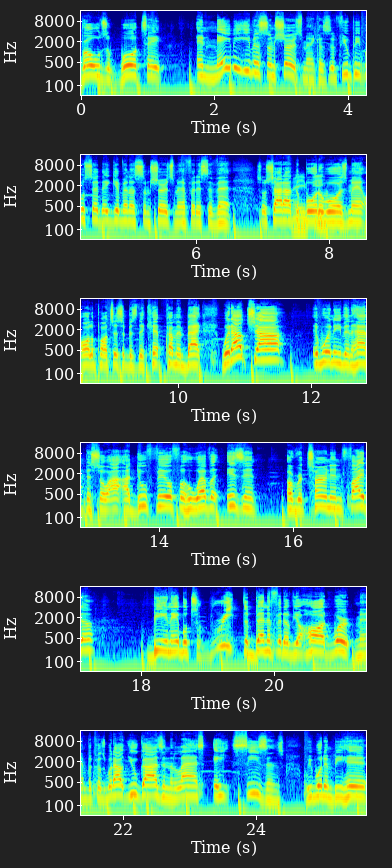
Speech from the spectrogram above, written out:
rolls of war tape, and maybe even some shirts, man. Because a few people said they giving us some shirts, man, for this event. So shout out to Border Wars, man. All the participants that kept coming back. Without y'all, it wouldn't even happen. So I, I do feel for whoever isn't a returning fighter being able to reap the benefit of your hard work, man. Because without you guys in the last eight seasons, we wouldn't be here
